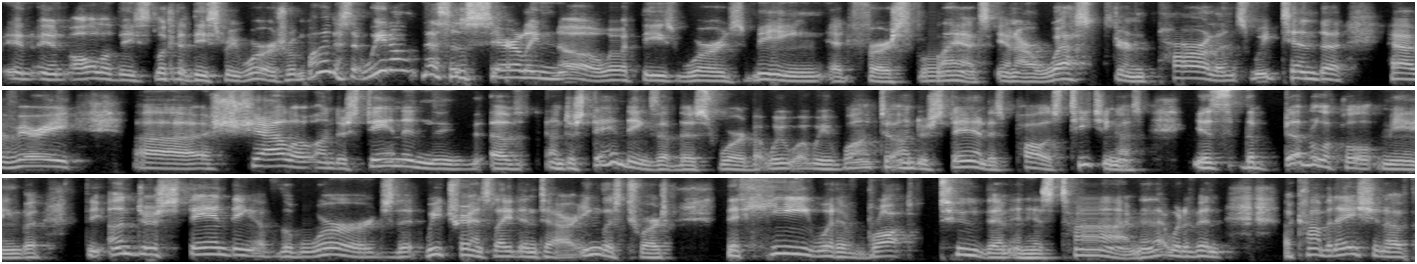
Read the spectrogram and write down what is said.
in, in all of these, looking at these three words, remind us that we don't necessarily know what these words mean at first glance. In our Western parlance, we tend to have very uh, shallow understanding of understandings of this word. But we, what we want to understand, as Paul is teaching us, is the biblical meaning, the, the understanding of the words that we translate into our English words that he would have brought to them in his time. And that would have been a combination of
